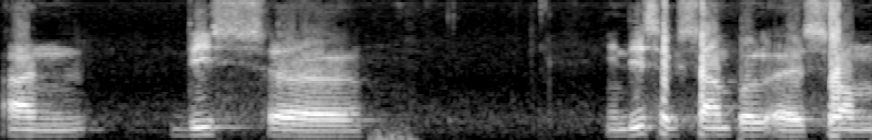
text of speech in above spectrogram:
And this, uh, in this example, uh, some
